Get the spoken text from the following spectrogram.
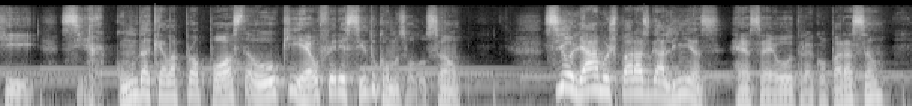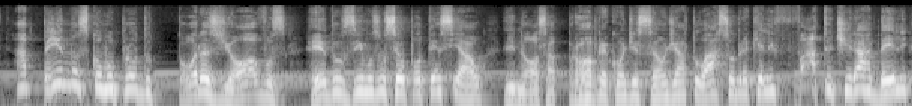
que circunda aquela proposta ou que é oferecido como solução. Se olharmos para as galinhas, essa é outra comparação, apenas como produtoras de ovos, reduzimos o seu potencial e nossa própria condição de atuar sobre aquele fato e tirar dele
